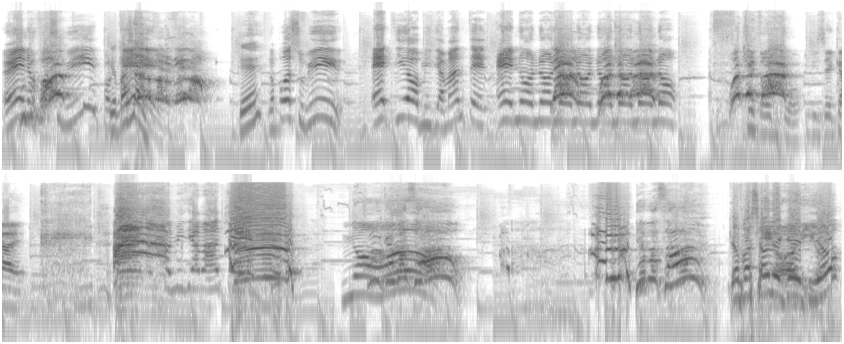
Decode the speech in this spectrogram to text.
¡Eh, no puedo subir! ¿Por qué? Pasa? ¿Qué? ¡No puedo subir! ¡Eh, tío, mis diamantes! ¡Eh, no, no, no, no, no, no, no! no. ¡Qué tonto! Y se cae. ¡Ah! ¡Mis diamantes! ¡No! ¿Qué ha pasado? ¿Qué ha pasado? ¿Qué ha pasado de qué, tío?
